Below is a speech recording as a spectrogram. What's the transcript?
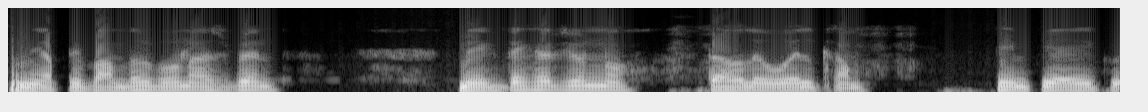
মানে আপনি বান্দরবন আসবেন, মেঘ দেখার জন্য, তাহলে ওয়েলকাম টেম্পিয়া ইকো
